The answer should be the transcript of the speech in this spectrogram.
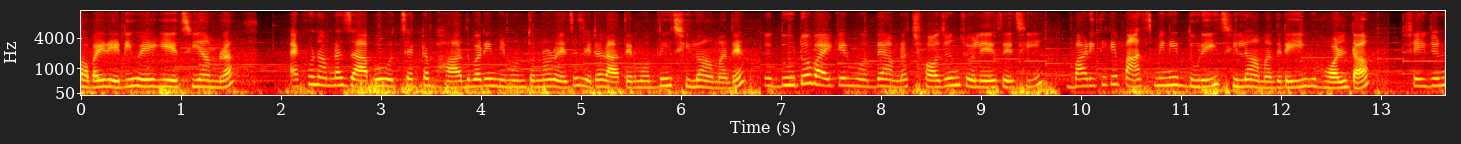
সবাই রেডি হয়ে গিয়েছি আমরা। এখন আমরা যাব হচ্ছে একটা ভাত বাড়ির নিমন্ত্রণ রয়েছে, যেটা রাতের মধ্যেই ছিল আমাদের। তো দুটো বাইকের মধ্যে আমরা ছজন চলে এসেছি। বাড়ি থেকে পাঁচ মিনিট দূরেই ছিল আমাদের এই হলটা। সেই জন্য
